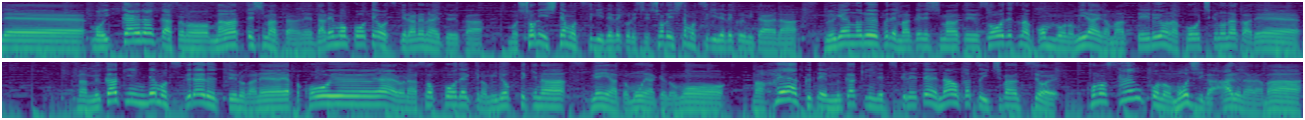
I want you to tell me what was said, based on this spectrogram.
でもう一回なんかその回ってしまったらね誰もこう手をつけられないというかもう処理しても次出てくるし処理しても次出てくるみたいな無限のループで負けてしまうという壮絶なコンボの未来が待っているような構築の中でまあ、無課金でも作れるっていうのがねやっぱこういうなんやろな速攻デッキの魅力的な面やと思うんやけどもまあ、早くて無課金で作れてなおかつ一番強い。この3個の文字があるならば、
